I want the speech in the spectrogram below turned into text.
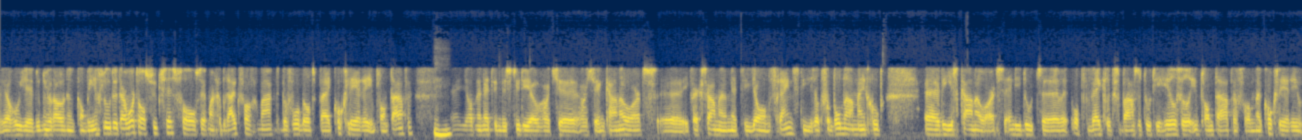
ja, hoe je de neuronen kan beïnvloeden. Daar wordt al succesvol zeg maar, gebruik van gemaakt, bijvoorbeeld bij cochleaire implantaten. Mm -hmm. je had net in de studio had je, had je een KNO-arts. ik werk samen met Johan Vrijns, die is ook verbonden aan mijn groep. Uh, die is KNO-arts en die doet uh, op wekelijkse basis doet hij heel veel implantaten van uh, cochleaire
